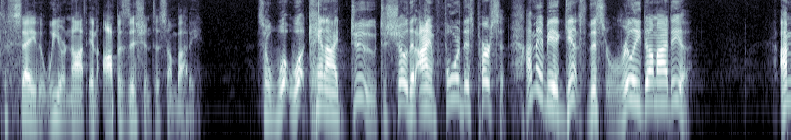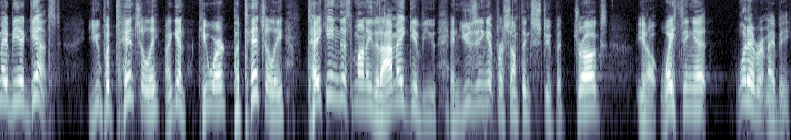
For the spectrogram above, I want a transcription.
to say that we are not in opposition to somebody. So, what, what can I do to show that I am for this person? I may be against this really dumb idea. I may be against you potentially, again, keyword, potentially taking this money that I may give you and using it for something stupid drugs, you know, wasting it, whatever it may be.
